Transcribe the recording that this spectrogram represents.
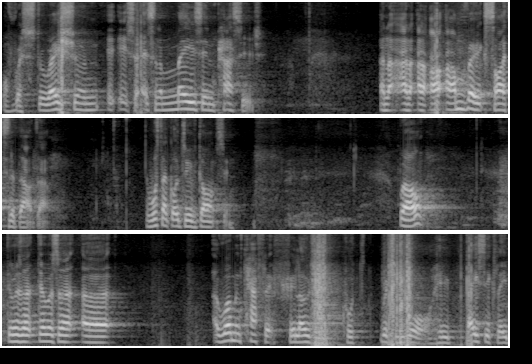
of restoration. It's, it's an amazing passage. And, and I, I'm very excited about that. what's that got to do with dancing? Well, there was a, there was a, a, a Roman Catholic theologian called Richard Rohr who basically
